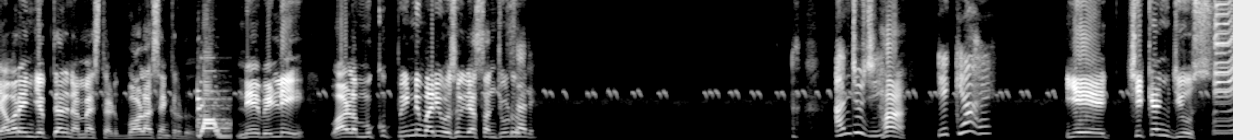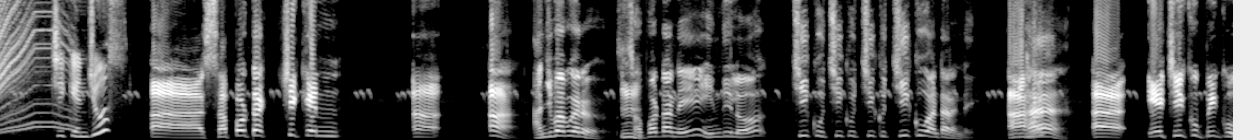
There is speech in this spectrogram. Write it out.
ఎవరేం చెప్తే అది నమ్మేస్తాడు బోళాశంకరుడు నే వెళ్ళి వాళ్ళ ముక్కు పిండి మరీ వసూలు చేస్తాను చూడు సరే अंजू जी హా ये क्या है ఏ చికెన్ జ్యూస్ चिकन जूस ఆ, సపోటా చికెన్ ఆ, ఆ, అంజుబాబు గారు సపోటాని హిందీలో చీకు చీకు చీకు చీకు అంటారండి ఆహా. ఆ. ఆ, ఏ చీకు పీకు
